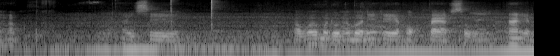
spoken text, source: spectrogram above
นะครับ IC power module กับเบอร์นี้ A หกแปดศูนย์ห้า M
